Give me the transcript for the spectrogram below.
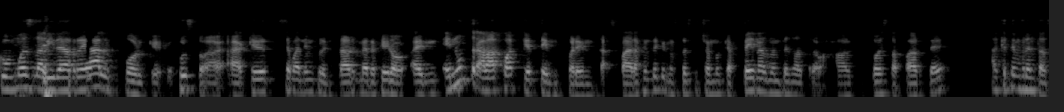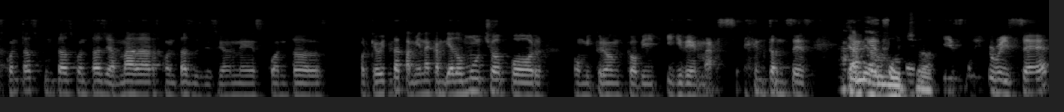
cómo es la vida real, porque justo a, qué se van a enfrentar, me refiero, en, en, un trabajo a qué te enfrentas. Para la gente que nos está escuchando que apenas va a empezar a trabajar toda esta parte, ¿a qué te enfrentas? ¿Cuántas juntas, cuántas llamadas, cuántas decisiones, cuántos... Porque ahorita también ha cambiado mucho por Omicron, COVID y demás. Entonces, ha cambiado mucho. Reset,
